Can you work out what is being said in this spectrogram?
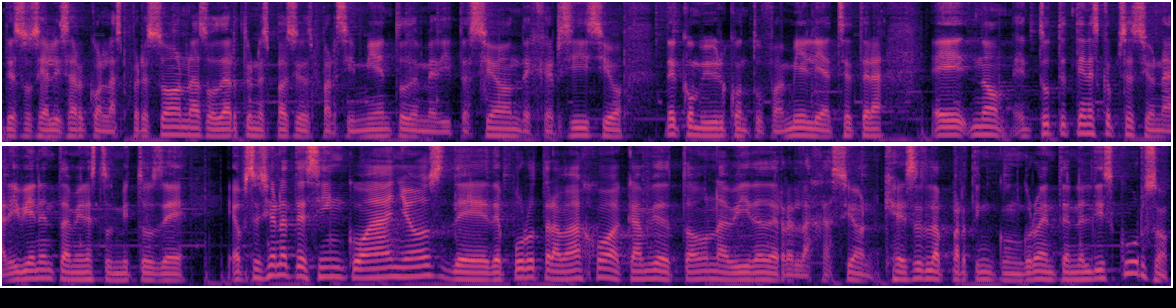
de socializar con las personas o darte un espacio de esparcimiento, de meditación, de ejercicio, de convivir con tu familia, etc. Eh, no, eh, tú te tienes que obsesionar. Y vienen también estos mitos de, obsesiónate 5 años de, de puro trabajo a cambio de toda una vida de relajación, que esa es la parte incongruente en el discurso.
